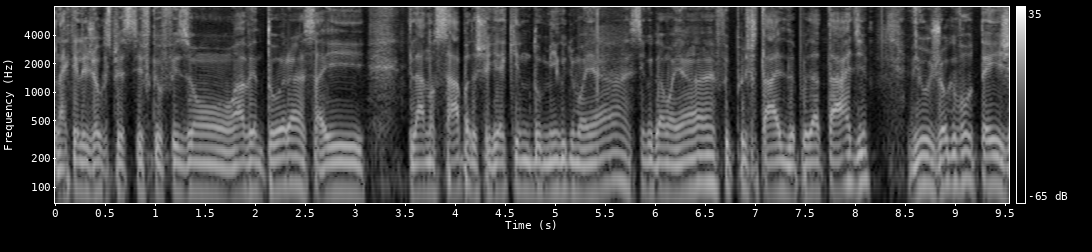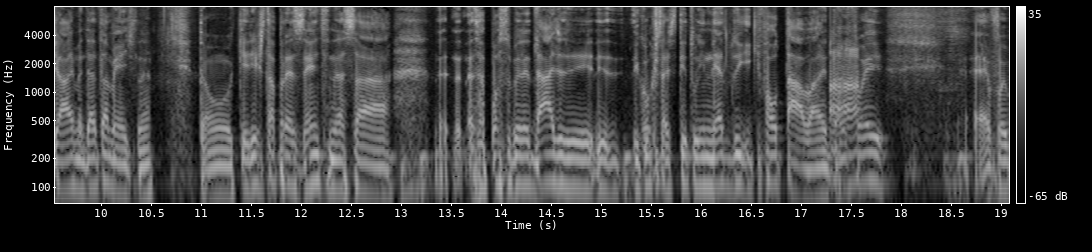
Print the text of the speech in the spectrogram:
naquele jogo específico eu fiz um- uma aventura. Saí lá no sábado, cheguei aqui no domingo de manhã, às 5 da manhã, fui pro estádio depois da tarde, vi o jogo e voltei já imediatamente, né? Então eu queria estar presente nessa, nessa possibilidade de, de- de conquistar esse título inédito e que faltava. Então Aham. foi, é, foi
